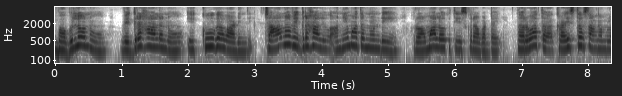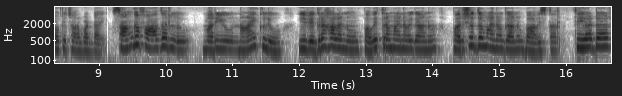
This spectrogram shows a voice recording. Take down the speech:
బబులోను విగ్రహాలను ఎక్కువగా వాడింది. చాలా విగ్రహాలు అన్యమతం నుండి రోమాలోకి తీసుకురాబడ్డాయి. తరువాత క్రైస్తవ సంఘంలోకి చొరబడ్డాయి. సంఘ ఫాదర్లు మరియు నాయకులు ఈ విగ్రహాలను పవిత్రమైనవిగాను పరిశుద్ధమైనవిగాను భావిస్తారు. థియోడర్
